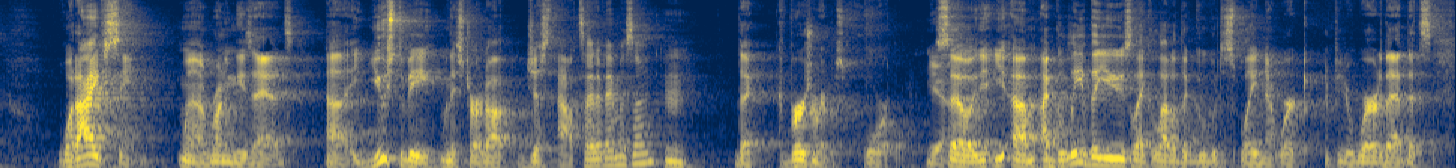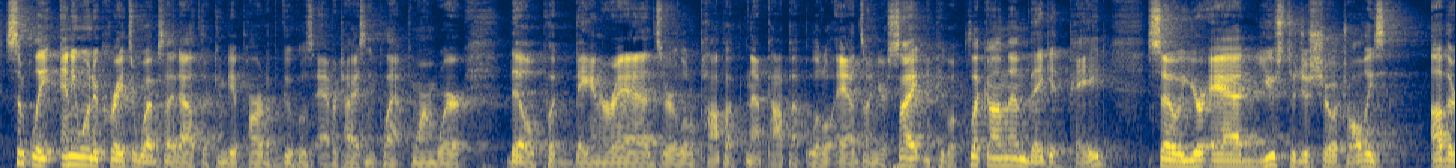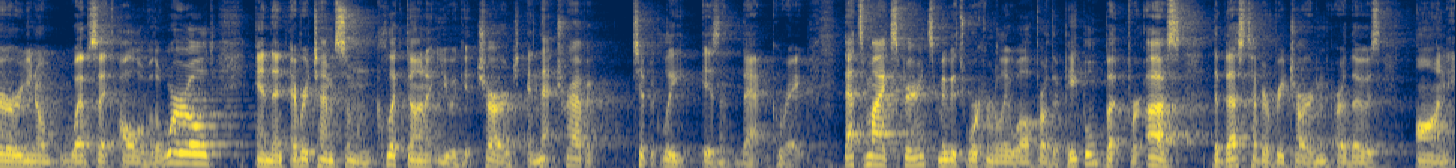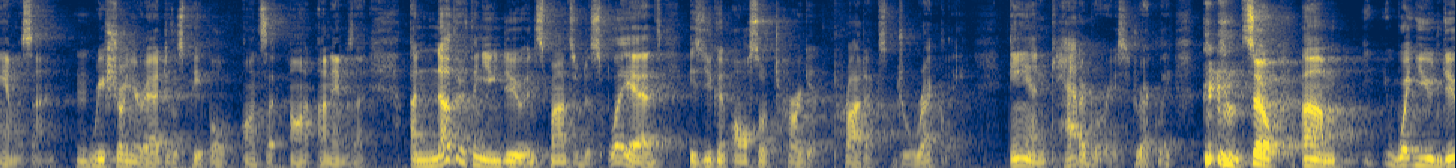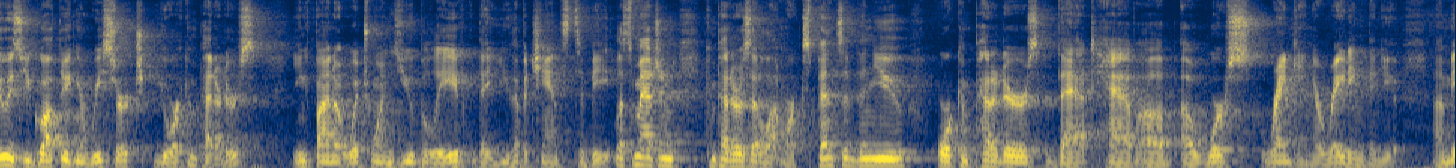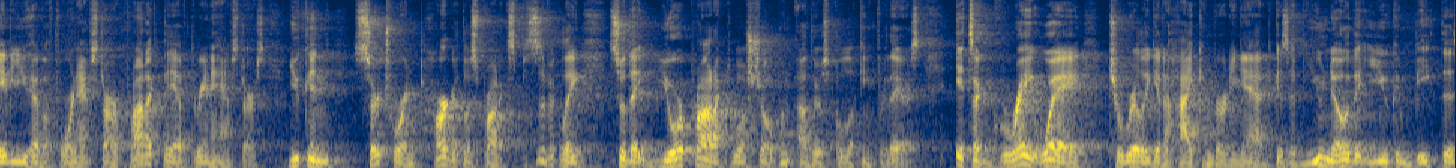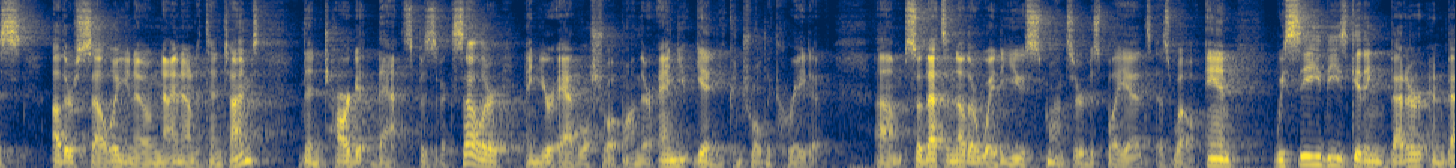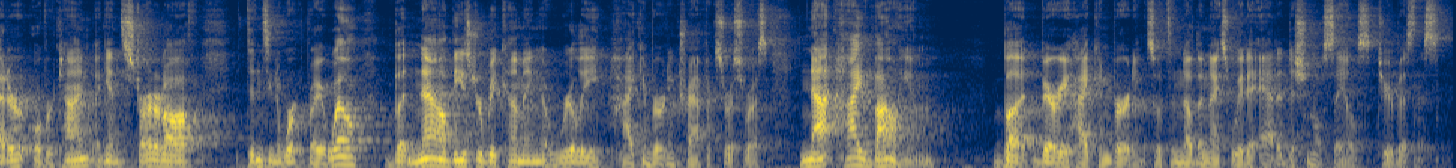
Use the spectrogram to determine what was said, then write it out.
What I've seen when I'm running these ads, uh, it used to be when they started out just outside of Amazon, the conversion rate was horrible. Yeah. So um, I believe they use like a lot of the Google Display Network. If you're aware of that, that's simply anyone who creates a website out there can be a part of Google's advertising platform, where they'll put banner ads or a little pop-up, not pop-up, little ads on your site, and if people click on them, they get paid. So your ad used to just show it to all these other you know websites all over the world, and then every time someone clicked on it, you would get charged, and that traffic typically isn't that great. That's my experience. Maybe it's working really well for other people, but for us, the best type of retargeting are those on Amazon, re-showing your ad to those people on, on on Amazon. Another thing you can do in sponsored display ads is you can also target products directly and categories directly. so um, what you do is you go out there, you can research your competitors. You can find out which ones you believe that you have a chance to beat. Let's imagine competitors that are a lot more expensive than you, or competitors that have a, a worse ranking, a rating than you. Uh, maybe you have a four and a half star product, they have three and a half stars. You can search for and target those products specifically so that your product will show up when others are looking for theirs. It's a great way to really get a high converting ad because if you know that you can beat this other seller, you know, nine out of 10 times, then target that specific seller and your ad will show up on there. And you, again, you control the creative. Um, so that's another way to use sponsor display ads as well. And we see these getting better and better over time. Again, started off, didn't seem to work very well, but now these are becoming a really high converting traffic source for us. Not high volume, but very high converting. So it's another nice way to add additional sales to your business.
